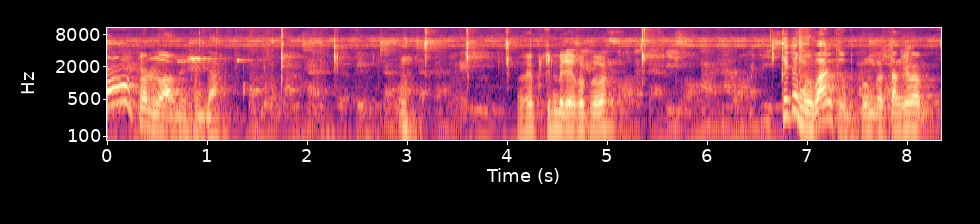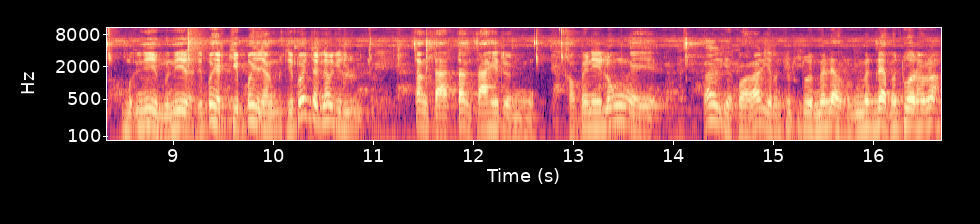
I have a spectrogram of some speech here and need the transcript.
ล้อจะรอนี่คุณจ้ะ เฮ้ยกินไปเลยครับผมก็จะมือวานคือผมก็ตั้งใจว่ามือนี้มื้อนี้สิบ่เฮ็ดคลิปบ่เฮ็ดหยังสิบ่จังแนวกิตั้งตาตั้งตาเฮ็ดเขาไปในลงไอ้เอ้ยอย่าก่อนแล้วอย่ามันตัวมันแล้วมันแล้วมันตัวแล้วเนาะ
